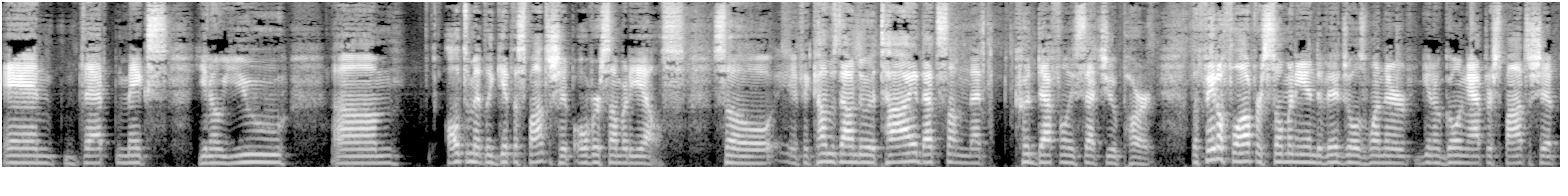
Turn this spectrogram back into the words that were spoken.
and that makes, you know, you um ultimately get the sponsorship over somebody else. So if it comes down to a tie, that's something that could definitely set you apart. The fatal flaw for so many individuals when they're you know going after sponsorship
